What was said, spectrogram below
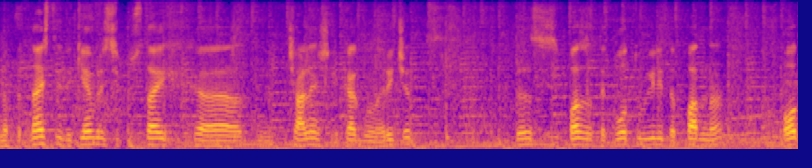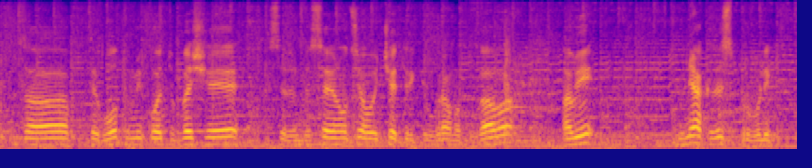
На 15 декември си поставих а, чалендж, или как го наричат, да си запазя теглото или да падна от а, теглото ми, което беше 71,4 кг тогава. Ами, някъде се провалих.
